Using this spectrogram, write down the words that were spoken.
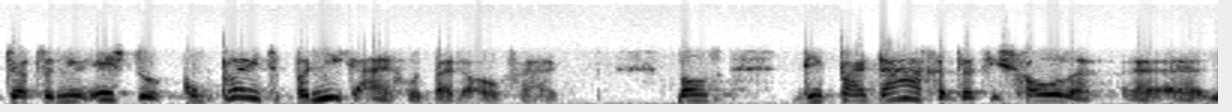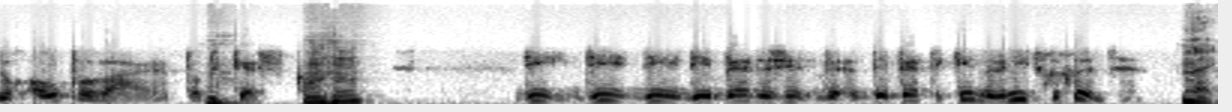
dat er nu is door complete paniek eigenlijk bij de overheid. Want die paar dagen dat die scholen eh, eh, nog open waren, tot de kerstvakantie, die, die, die, die werden ze, werd de kinderen niet gegund. Hè? Nee.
